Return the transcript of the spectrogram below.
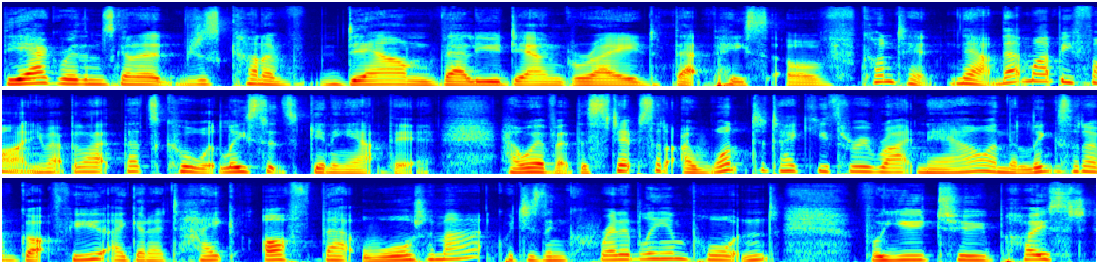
The algorithm's going to just kind of down value, downgrade that piece of content. Now, that might be fine. You might be like, that's cool. At least it's getting out there. However, the steps that I want to take you through right now and the links that I've got for you are going to take off that watermark, which is incredibly important for you to post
